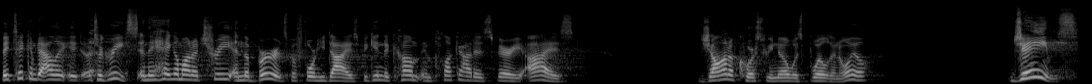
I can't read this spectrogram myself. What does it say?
They take him to, uh, to Greece and they hang him on a tree, and the birds, before he dies, begin to come and pluck out his very eyes. John, of course, we know was boiled in oil. James,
